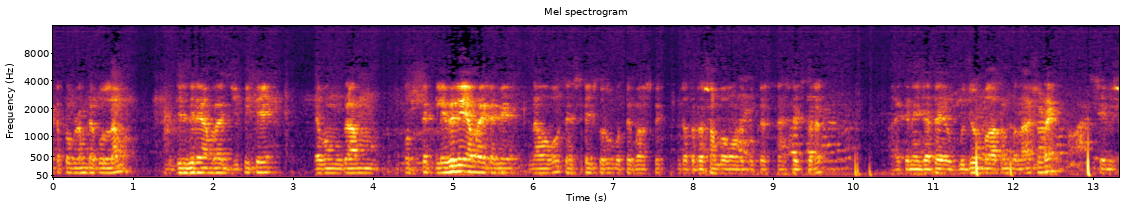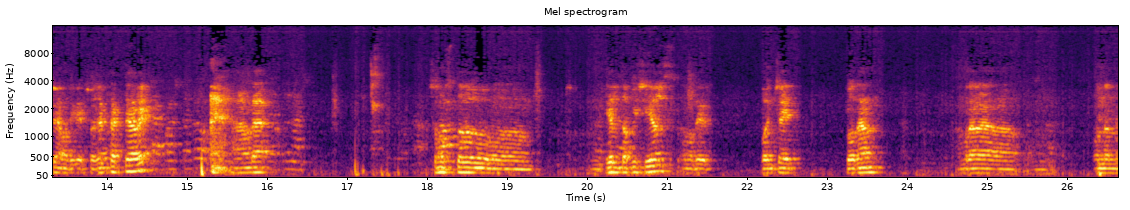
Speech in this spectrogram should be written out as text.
একটা প্রোগ্রামটা করলাম। ধীরে ধীরে আমরা জিপিতে এবং গ্রাম প্রত্যেক লেভেলেই আমরা এটাকে নামাবো সেন্সিটাইজ করব প্রত্যেক মানুষকে, যতটা সম্ভব আমাদের পক্ষে সেন্সিটাইজ করার। এখানে যাতে গুজব বা আতঙ্ক না ছড়ায়, সে বিষয়ে আমাদেরকে সজাগ থাকতে হবে। আমরা সমস্ত হেলথ অফিসিয়ালস আমাদের পঞ্চায়েত প্রধান, আমরা অন্যান্য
